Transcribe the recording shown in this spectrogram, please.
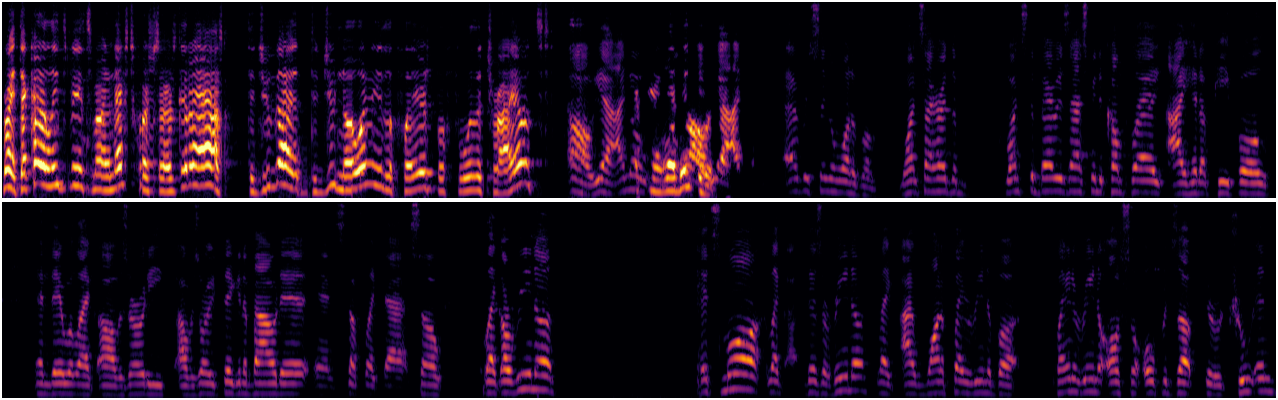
Right. That kind of leads me into my next question. I was going to ask: Did you guys did you know any of the players before the tryouts? Oh yeah, I know. oh, yeah, I know every single one of them. Once I heard the once the Berries asked me to come play, I hit up people and they were like, oh, I was already I was already thinking about it and stuff like that. So like arena, it's more like there's arena. Like I want to play arena, but playing arena also opens up the recruiting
